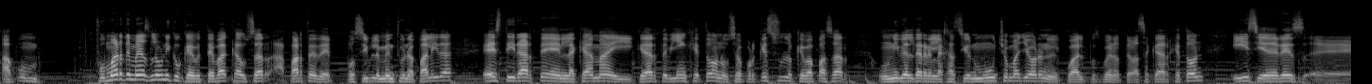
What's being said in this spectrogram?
a un Fumar de más lo único que te va a causar, aparte de posiblemente una pálida, es tirarte en la cama y quedarte bien jetón. O sea, porque eso es lo que va a pasar. Un nivel de relajación mucho mayor en el cual, pues bueno, te vas a quedar jetón. Y si eres, eh,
